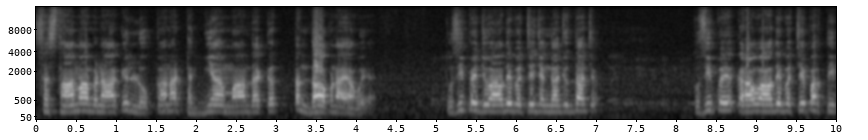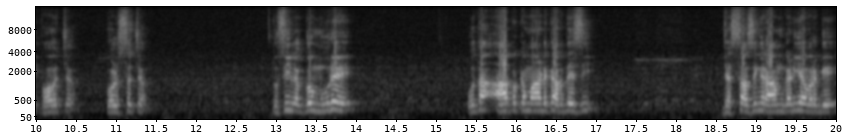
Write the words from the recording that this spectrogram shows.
ਸੰਸਥਾਵਾਂ ਬਣਾ ਕੇ ਲੋਕਾਂ ਨਾਲ ਠੱਗੀਆਂ ਮਾਰਨ ਦਾ ਇੱਕ ਧੰਦਾ ਅਪਣਾਇਆ ਹੋਇਆ ਤੁਸੀਂ ਭੇਜੋ ਆਪਦੇ ਬੱਚੇ ਜੰਗਾਂ ਯੁੱਧਾਂ 'ਚ। ਤੁਸੀਂ ਭੇ- ਕਰਾਓ ਆਪਦੇ ਬੱਚੇ ਭਰਤੀ ਫੌਜ 'ਚ, ਪੁਲਿਸ 'ਚ। ਤੁਸੀਂ ਲੱਗੋ ਮੂਰੇ ਉਹ ਤਾਂ ਆਪ ਕਮਾਂਡ ਕਰਦੇ ਸੀ। ਜੱਸਾ ਸਿੰਘ ਰਾਮਗੜੀਆ ਵਰਗੇ।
